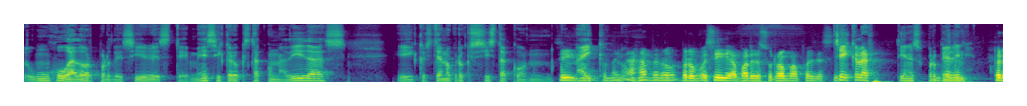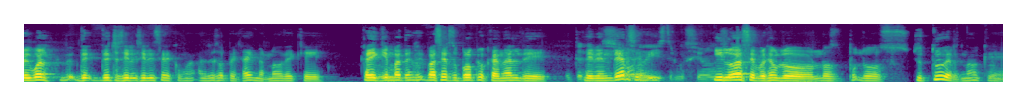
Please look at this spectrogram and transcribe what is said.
un jugador, por decir, este, Messi creo que está con Adidas y Cristiano creo que sí está con, Nike, con- ¿no? Ajá, pero, pero pues sí, aparte de su ropa, pues así. Sí, claro, tiene su propia Entonces, línea. Pero igual, de, de hecho sí, sí dice como Andrés Oppenheimer, ¿no? De que cada quien va a, tener- va a hacer su propio canal de, venderse. de y- distribución. Y lo hace, por ejemplo, los, los youtubers, ¿no? Que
